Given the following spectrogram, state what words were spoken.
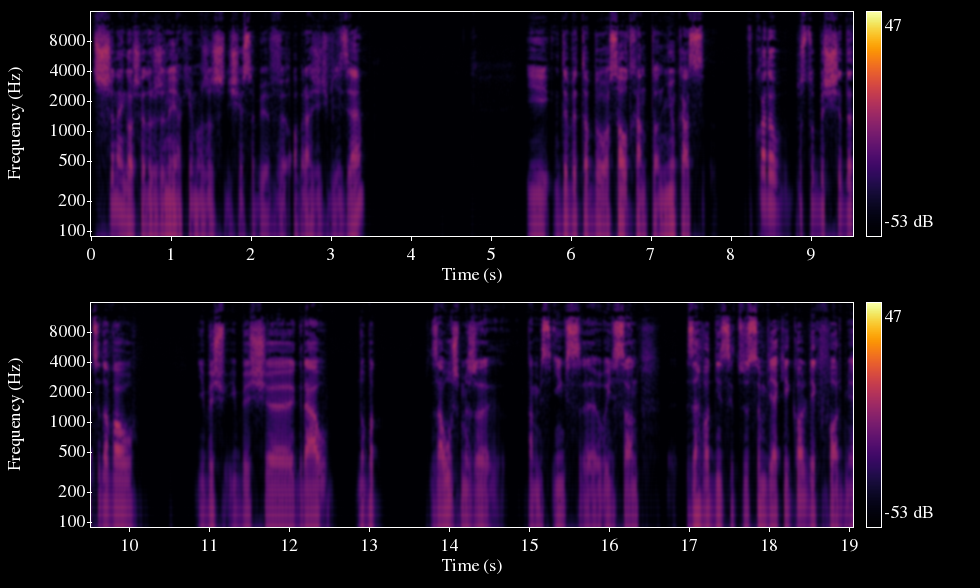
Trzy najgorsze drużyny, jakie możesz dzisiaj sobie wyobrazić w lidze. I gdyby to było Southampton, Newcastle, wkładał, po prostu byś się decydował i byś, i byś e, grał, no bo załóżmy, że tam jest Inks, e, Wilson, zawodnicy, którzy są w jakiejkolwiek formie,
